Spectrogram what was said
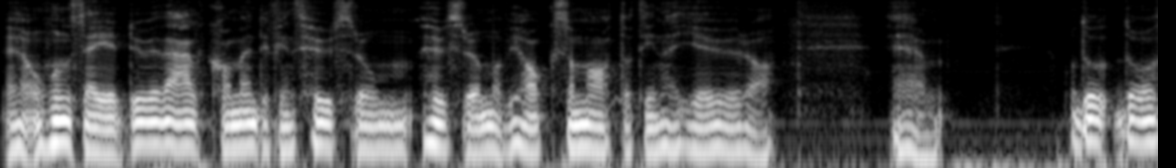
Eh, och hon säger du är välkommen, det finns husrum, husrum och vi har också mat åt dina djur. Och, eh, och då, då,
